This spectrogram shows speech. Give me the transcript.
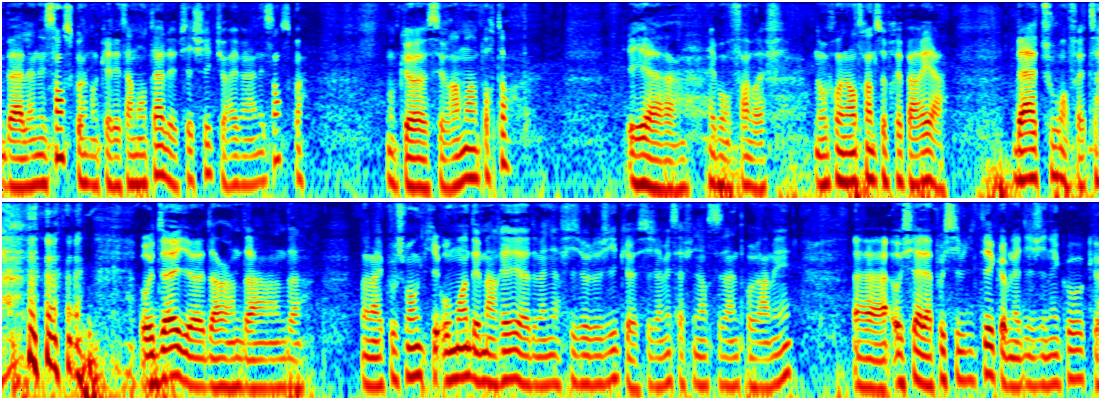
bah, à la naissance, quoi. Dans quel état mental et psychique tu arrives à la naissance, quoi. Donc euh, c'est vraiment important. Et, euh, et bon, enfin bref. Donc on est en train de se préparer à, bah, à tout en fait, au deuil euh, d'un d'un d'un d'un accouchement qui au moins démarrait euh, de manière physiologique euh, si jamais ça finit en césarienne programmée. Euh, aussi à la possibilité, comme l'a dit gynéco, que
